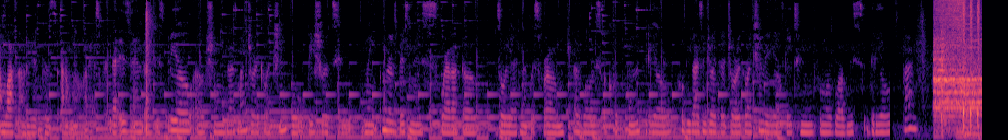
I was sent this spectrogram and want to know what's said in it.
I'm locked out of it because I don't know my password. That is the end of this video of showing you guys my jewelry collection. So be sure to link Hunger's business where I got the zodiac necklace from as well as a clip on the video hope you guys enjoyed the jewelry collection video stay tuned for more vlogmas videos bye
